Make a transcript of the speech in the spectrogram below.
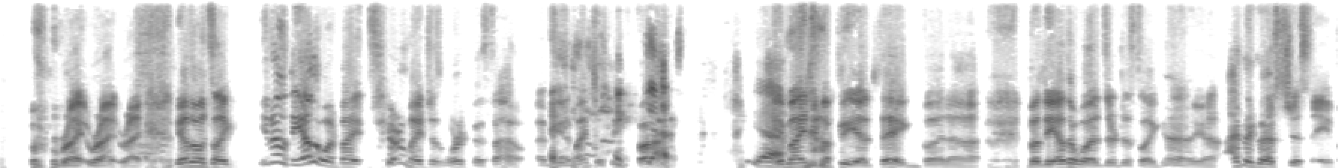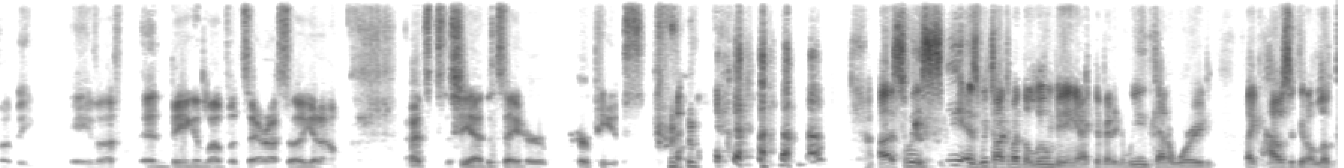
right, right, right. The other one's like, you know, the other one might Sara might just work this out. I mean, it might just be fun. Yes. Yeah, It might not be a thing, but uh but the other ones are just like, oh yeah. I think that's just Ava being Ava and being in love with Sara. So, you know, that's she had to say her her piece. Uh, so we see, as we talked about the loom being activated, and we kind of worried, like, how's it going to look?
